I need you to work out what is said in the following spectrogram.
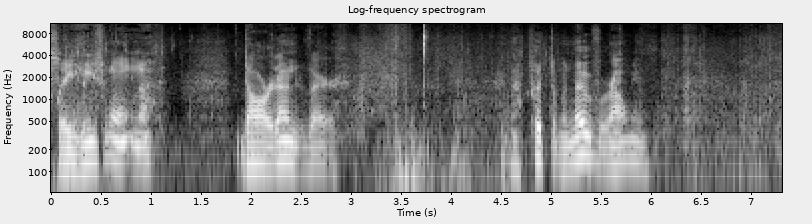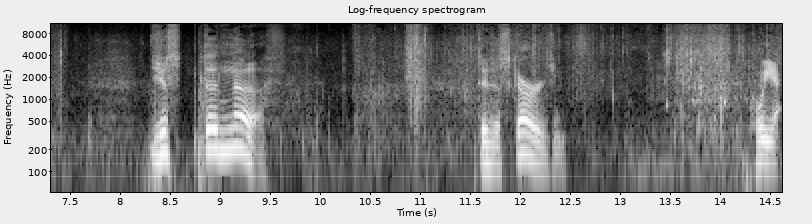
See, he's wanting to dart under there. And I put the maneuver on him just enough to discourage him. quit.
